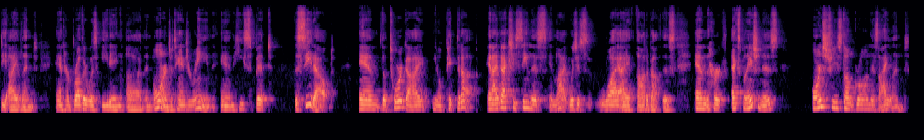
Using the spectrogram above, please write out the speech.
the island and her brother was eating uh, an orange, a tangerine, and he spit the seed out, and the tour guide, you know, picked it up. And I've actually seen this in live, which is why I thought about this. And her explanation is orange trees don't grow on this island.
